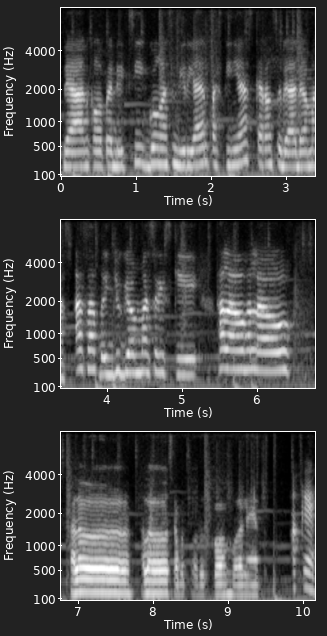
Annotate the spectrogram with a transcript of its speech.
Dan kalau prediksi gue nggak sendirian pastinya sekarang sudah ada Mas Asad dan juga Mas Rizky. Halo, halo. Halo, halo sahabat bola.com, bola net. Oke,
